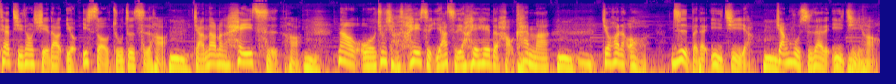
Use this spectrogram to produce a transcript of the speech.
他其中写到有一首竹枝词哈，讲到那个黑齿哈，那我就想黑齿牙齿要黑黑的好看吗？嗯，就后来哦，日本的艺妓呀，江户时代的艺妓哈，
